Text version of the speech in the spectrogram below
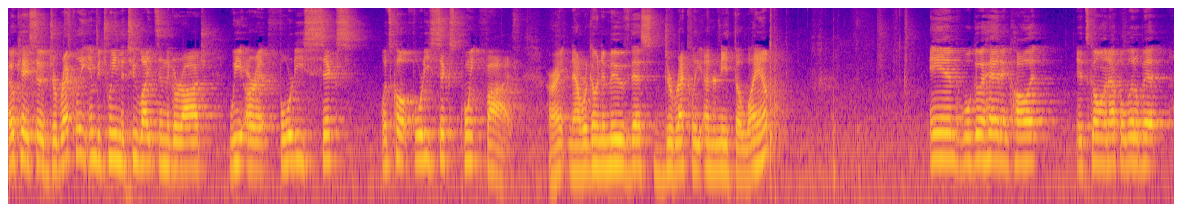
Okay, so directly in between the two lights in the garage, we are at 46, let's call it 46.5. All right, now we're going to move this directly underneath the lamp. And we'll go ahead and call it, it's going up a little bit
